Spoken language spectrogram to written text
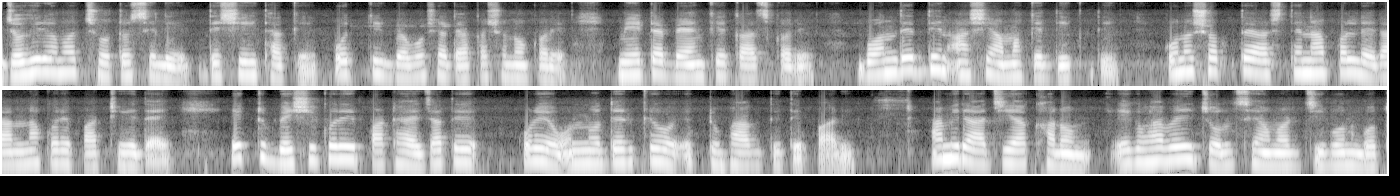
জহির আমার ছোট ছেলে, দেশেই থাকে। পৈতৃক ব্যবসা দেখাশোনা করে। মেয়েটা ব্যাংকে কাজ করে। বন্ধের দিন আসে আমাকে দেখতে। কোনো সপ্তাহে আসতে না পারলে রান্না করে পাঠিয়ে দেয়। একটু বেশি করেই পাঠায় যাতে করে অন্যদেরকেও একটু ভাগ দিতে পারি। আমি রাজিয়া খানম। এভাবেই চলছে আমার জীবন গত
